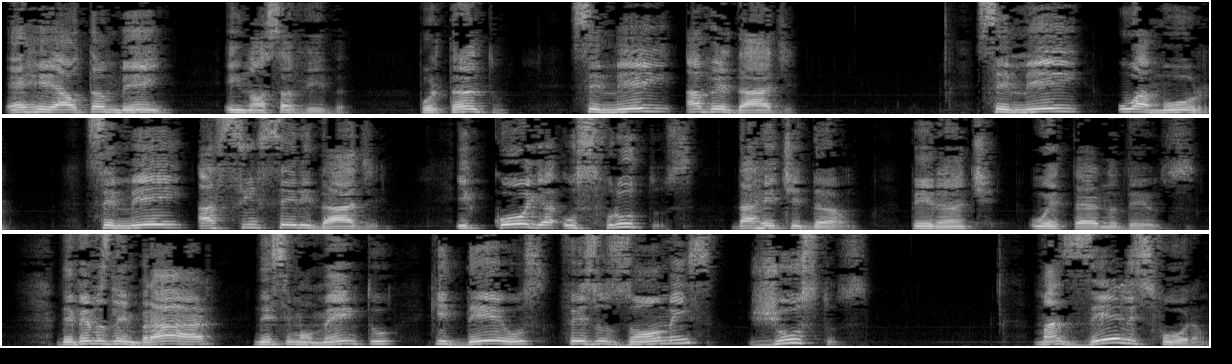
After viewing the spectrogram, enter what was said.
é real também em nossa vida. Portanto, semeie a verdade, semeie o amor, semeie a sinceridade e colha os frutos da retidão perante o eterno Deus. Devemos lembrar, nesse momento, que Deus fez os homens justos mas eles foram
